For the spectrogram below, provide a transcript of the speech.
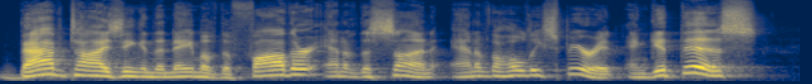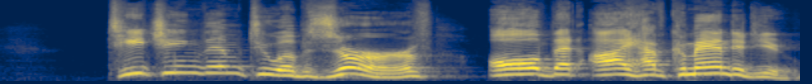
baptizing in the name of the Father and of the Son and of the Holy Spirit. And get this, teaching them to observe all that I have commanded you.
